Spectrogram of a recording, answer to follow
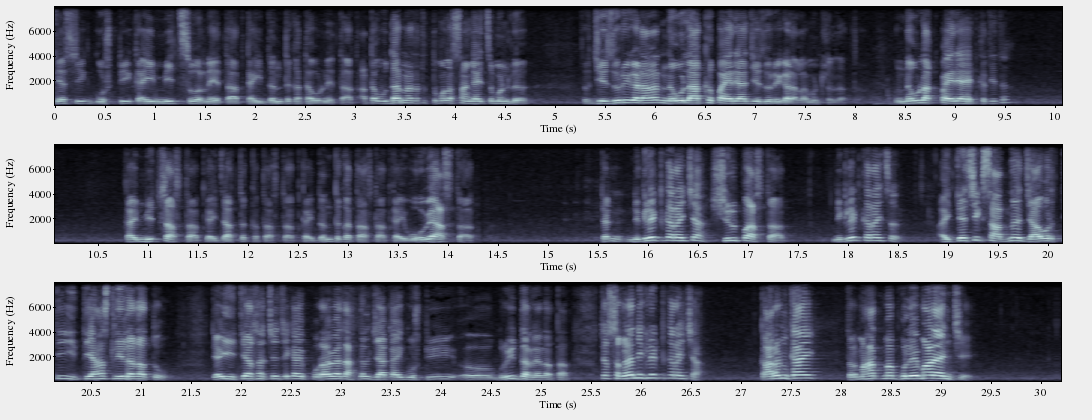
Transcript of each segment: ऐतिहासिक गोष्टी काही मिथ्सवरून येतात काही दंतकथावरून येतात. आता उदाहरणार्थ तुम्हाला सांगायचं म्हणलं तर जेजुरी गडाला नऊ लाख पायऱ्या जेजुरी गडाला म्हटलं जातं. मग नऊ लाख पायऱ्या आहेत का तिथं? काही मिथ्स असतात काही जातक कथा असतात काही दंतकथा असतात काही ओव्या असतात. त्या निग्लेक्ट करायच्या शिल्प असतात. निग्लेक्ट करायचं. ऐतिहासिक साधनं ज्यावरती इतिहास लिहिला जातो त्या इतिहासाचे जे काही पुराव्या दाखल ज्या काही गोष्टी गृहीत धरल्या जातात त्या सगळ्या निग्लेक्ट करायच्या. कारण काय? तर महात्मा फुले माळ्यांचे.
